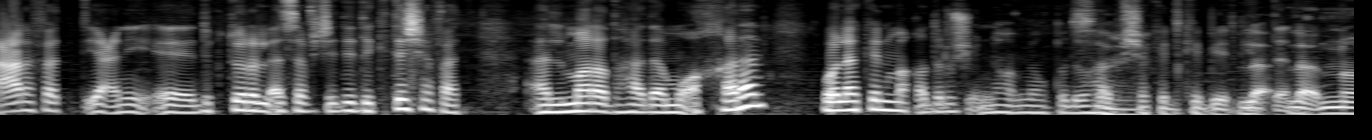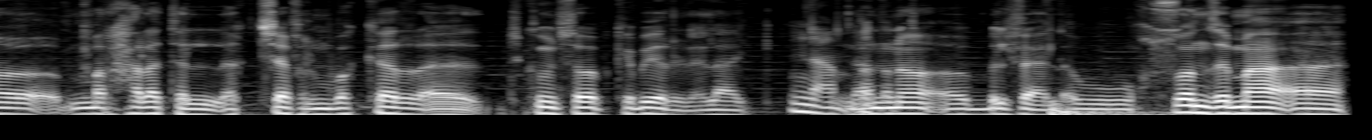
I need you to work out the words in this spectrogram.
عرفت يعني آه، دكتورة للأسف الشديد اكتشفت المرض هذا مؤخرا ولكن ما قدروش إنهم ينقذوها صحيح. بشكل كبير لا جدا. لأنه مرحلة الاكتشاف المبكر آه، تكون سبب كبير للعلاج. نعم لأنه آه، بالفعل وخصوصا زي ما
